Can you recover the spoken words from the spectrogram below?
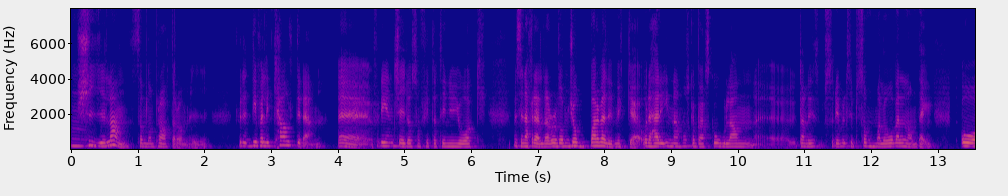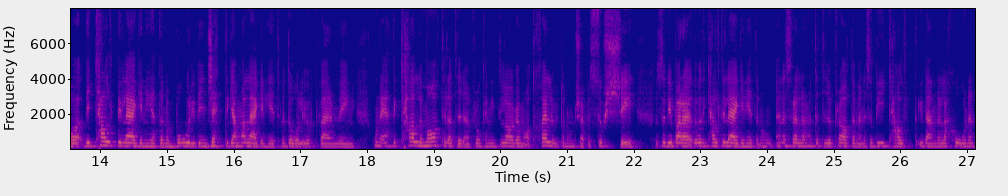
Mm. kylan som de pratar om i. För det, det är väldigt kallt i den. Eh, för det är en tjej då som flyttar till New York med sina föräldrar och de jobbar väldigt mycket. Och det här är innan hon ska börja skolan. Eh, utan det, så det är väl typ sommarlov eller någonting. Och det är kallt i lägenheten och bor i en jättegammal lägenhet med dålig uppvärmning. Hon äter kall mat hela tiden för hon kan inte laga mat själv utan hon köper sushi. Så det är bara och det är kallt i lägenheten och hon, hennes föräldrar har inte tid att prata med henne så det är kallt i den relationen.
